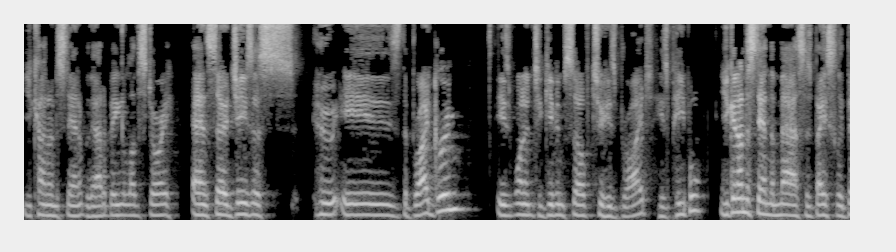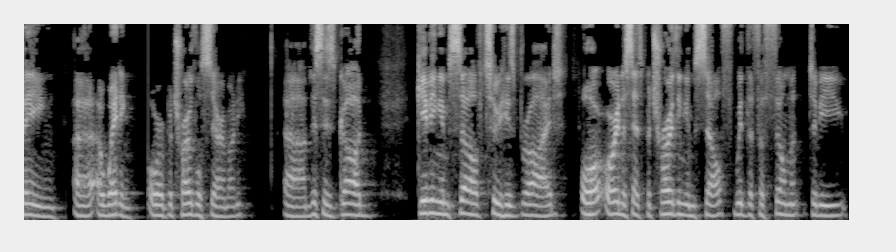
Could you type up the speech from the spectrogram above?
You can't understand it without it being a love story. And so Jesus, who is the bridegroom, is wanted to give himself to his bride, his people. You can understand the Mass as basically being a, a wedding or a betrothal ceremony. Um, this is God giving himself to his bride, or, or in a sense, betrothing himself with the fulfillment to be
